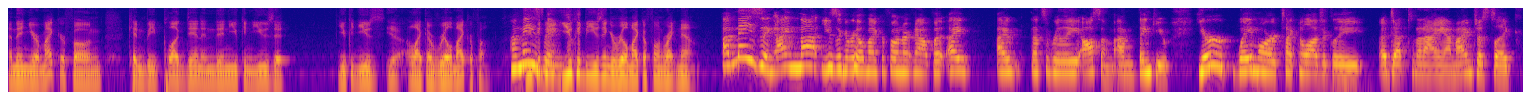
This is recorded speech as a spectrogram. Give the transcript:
and then your microphone can be plugged in, and then you can use it. You can use you know, like a real microphone. Amazing. You could, be, you could be using a real microphone right now amazing. I'm not using a real microphone right now, but I I that's really awesome. Um thank you. You're way more technologically adept than I am. I'm just like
